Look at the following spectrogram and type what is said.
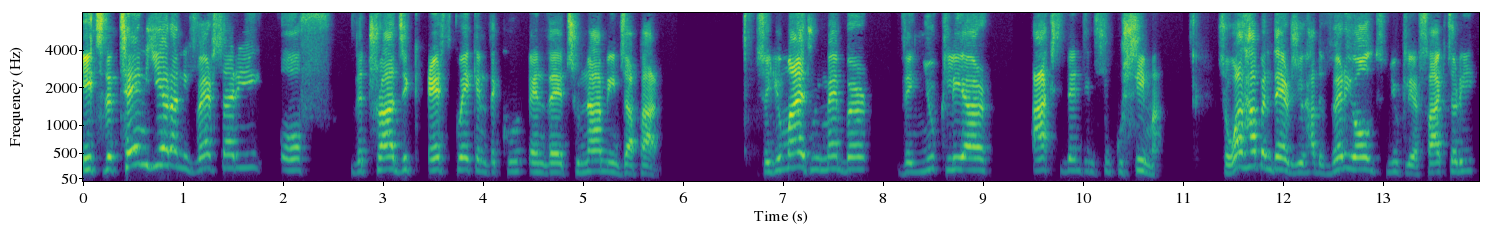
It's the 10 year anniversary of the tragic earthquake and the, and the tsunami in Japan. So you might remember the nuclear accident in Fukushima. So what happened there is you had a very old nuclear factory.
